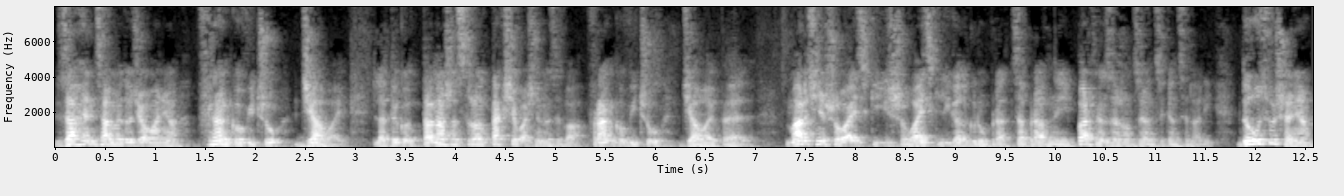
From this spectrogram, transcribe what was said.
zachęcamy do działania. Frankowiczu, działaj. Dlatego ta nasza strona tak się właśnie nazywa: frankowiczu, działaj.pl. Marcin Szołajski, Szołajski Legal Group, radca prawny i partner zarządzający kancelarii. Do usłyszenia.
